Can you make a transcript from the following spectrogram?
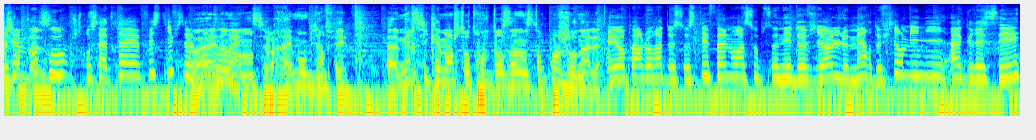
J'aime beaucoup, je trouve ça très festif, c'est le Ouais, bon mot, non, ouais. non, non, c'est vraiment bien fait. Euh, merci Clément, je te retrouve dans un instant pour le journal. Et on parlera de ce Stéphanois soupçonné de viol, le maire de Firmini agressé.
